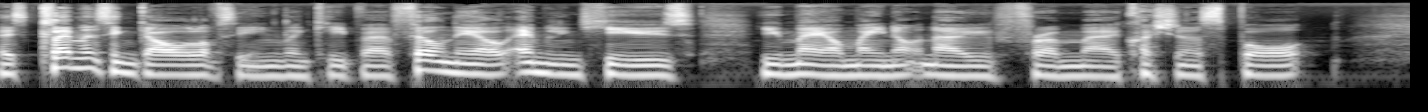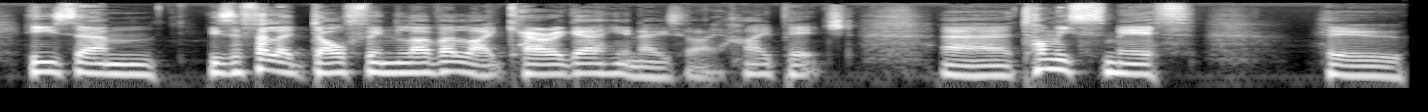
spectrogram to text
there's Clemence in goal, obviously, England keeper, Phil Neal, Emlyn Hughes, you may or may not know from uh, Question of Sport. He's um he's a fellow dolphin lover like Carragher, you know, he's like high pitched. Uh, Tommy Smith, who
